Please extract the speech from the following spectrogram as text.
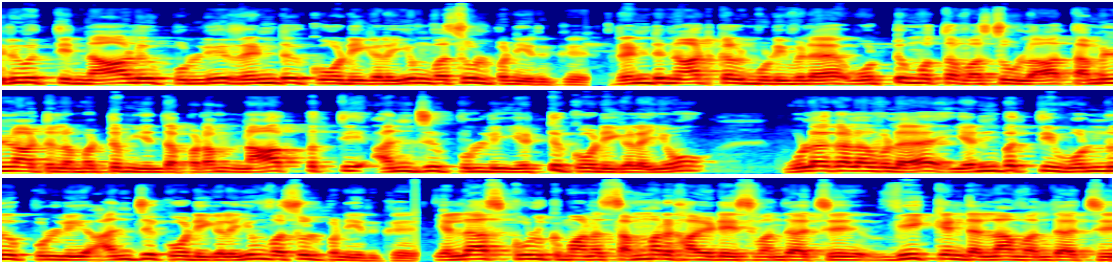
இருபத்தி நாலு புள்ளி ரெண்டு கோடிகளையும் வசூல் பண்ணியிருக்கு. ரெண்டு நாட்கள் முடிவில் ஒட்டுமொத்த வசூலா தமிழ்நாட்டில் மட்டும் இந்த படம் நாற்பத்தி அஞ்சு புள்ளி எட்டு கோடிகளையும் உலகளவில் எண்பத்தி ஒன்று புள்ளி அஞ்சு கோடிகளையும் வசூல் பண்ணியிருக்கு. எல்லா ஸ்கூலுக்குமான சம்மர் ஹாலிடேஸ் வந்தாச்சு வீக்கெண்ட் எல்லாம் வந்தாச்சு.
